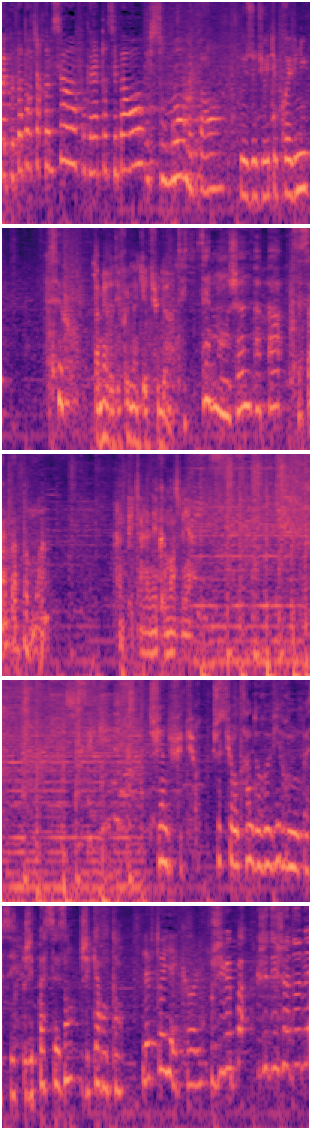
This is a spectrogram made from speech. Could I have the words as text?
Elle peut pas partir comme ça, faut qu'elle attende ses parents. Ils sont morts, mes parents. Ils ont déjà été prévenus. C'est vous. Ta mère était folle d'inquiétude. T'es tellement jeune, papa. C'est sympa pour moi. Ah putain, l'année commence bien. Je viens du futur. Je suis en train de revivre mon passé. J'ai pas 16 ans, j'ai 40 ans. Lève-toi, y a école. J'y vais pas, j'ai déjà donné.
